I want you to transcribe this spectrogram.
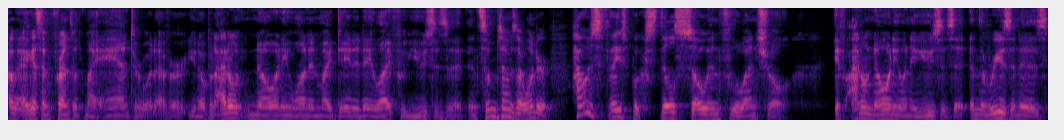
I guess I'm friends with my aunt or whatever, you know, but I don't know anyone in my day to day life who uses it. And sometimes I wonder, how is Facebook still so influential if I don't know anyone who uses it? And the reason is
